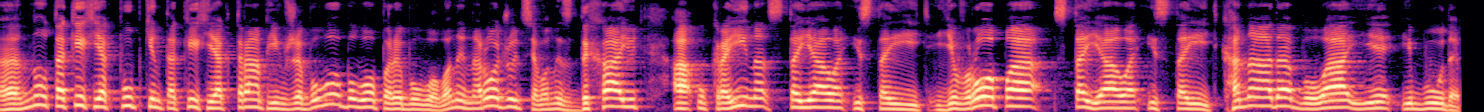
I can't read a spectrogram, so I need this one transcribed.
ну таких як Пупкін, таких як Трамп, їх вже було, було, перебуло. Вони народжуються, вони здихають. А Україна стояла і стоїть. Європа стояла і стоїть. Канада була, є і буде.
